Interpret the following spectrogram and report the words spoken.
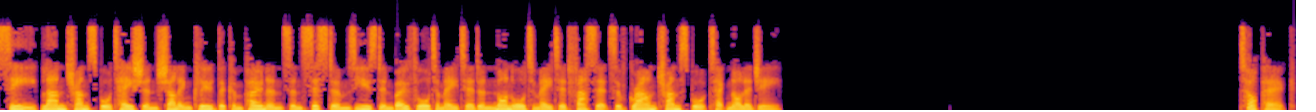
c land transportation shall include the components and systems used in both automated and non-automated facets of ground transport technology. Topic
